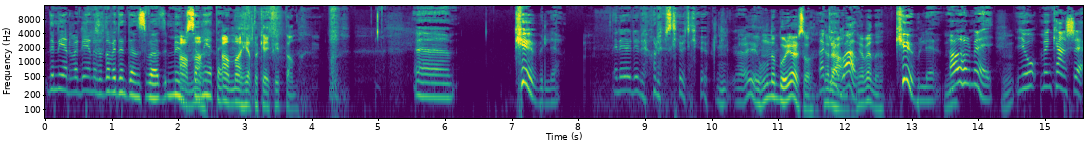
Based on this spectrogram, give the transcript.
Det är nedvärderande så de vet inte ens vad musen Anna. heter. Anna helt okej fittan. Eh, kul! Eller är det, har du skrivit kul? Mm, nej, hon börjar så. Okej, Eller han. wow. Jag vet inte. Kul! Ja, jag håller med dig. Mm. Jo, men kanske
